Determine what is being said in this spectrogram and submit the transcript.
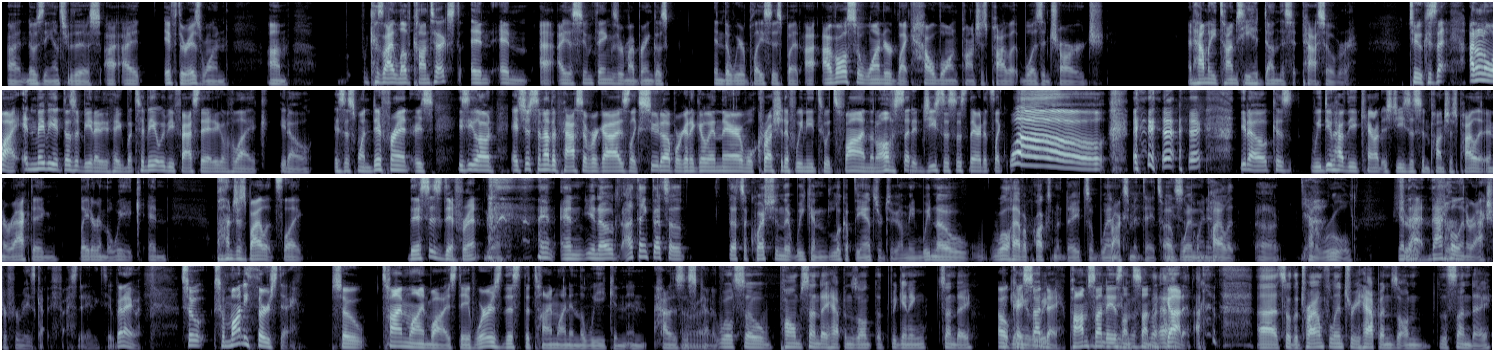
uh, knows the answer to this. I, I if there is one, um, because I love context and and I assume things or my brain goes into weird places. But I, I've also wondered like how long Pontius Pilate was in charge, and how many times he had done this at Passover, too. Because that I don't know why, and maybe it doesn't mean anything, but to me it would be fascinating. Of like you know is this one different? Is is he alone? It's just another Passover, guys. Like suit up. We're gonna go in there. We'll crush it if we need to. It's fine. Then all of a sudden Jesus is there, and it's like whoa, you know, because we do have the account as Jesus and Pontius Pilate interacting later in the week, and Pontius Pilate's like, this is different. and and you know i think that's a that's a question that we can look up the answer to i mean we know we'll have approximate dates of when Approximate dates when of when pilate uh, kind of ruled Yeah, Sure, that that sure. whole interaction for me is kind of fascinating too. But anyway, so so Maundy Thursday. So timeline wise, Dave, where is this the timeline in the week, and and how does this kind of? well so palm sunday happens on at the beginning sunday Okay. Sunday. Palm Sunday is on Sunday. Got it. uh, so the triumphal entry happens on the sunday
